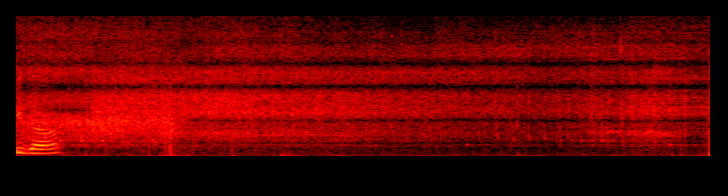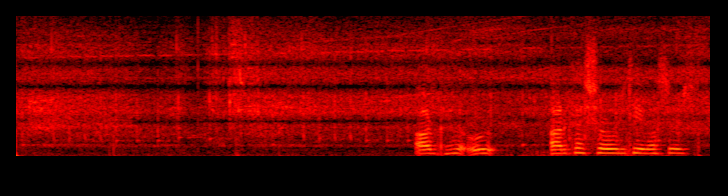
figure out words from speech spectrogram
Bir daha. Arka, arkadaşlar ultiyi basıyoruz.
